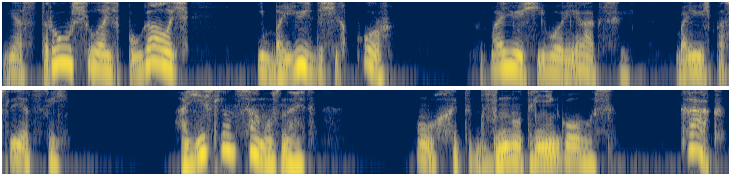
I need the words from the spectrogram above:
Я струсила, испугалась и боюсь до сих пор. Боюсь его реакции, боюсь последствий. А если он сам узнает? Ох, этот внутренний голос. Как?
